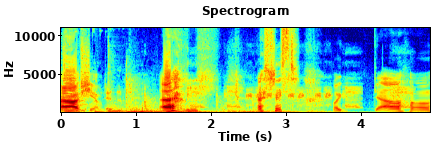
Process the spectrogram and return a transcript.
Oh shit, I'm dead. Um, that's just like. Uh,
